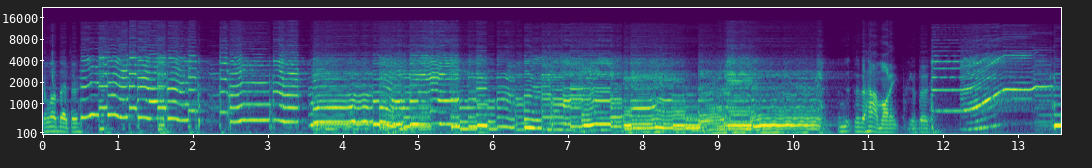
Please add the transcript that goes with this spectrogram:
a lot better. And the, the harmonic, the, the It's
